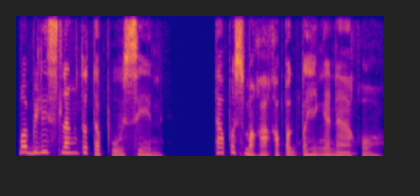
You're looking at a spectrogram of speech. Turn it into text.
Mabilis lang to tapusin, tapos makakapagpahinga na ako.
